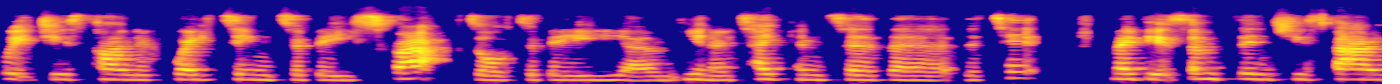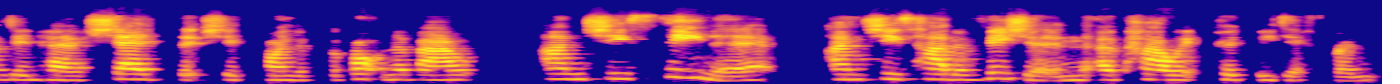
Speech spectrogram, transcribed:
which is kind of waiting to be scrapped or to be, um, you know, taken to the, the tip. Maybe it's something she's found in her shed that she'd kind of forgotten about. And she's seen it and she's had a vision of how it could be different.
